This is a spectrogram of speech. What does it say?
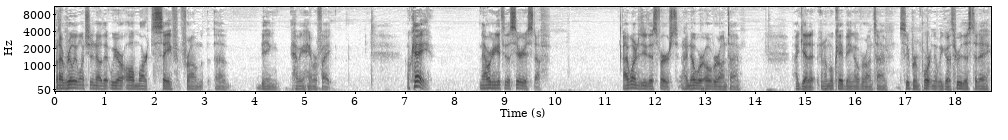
but I really want you to know that we are all marked safe from uh, being having a hammer fight. Okay, now we're going to get to the serious stuff. I wanted to do this first. I know we're over on time. I get it, and I'm okay being over on time. It's super important that we go through this today.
